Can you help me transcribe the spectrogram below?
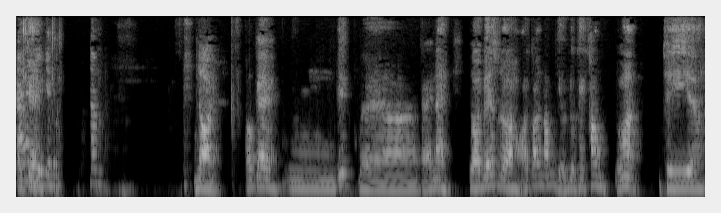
ok. rồi ok biết về à, cái này. Rồi BSR hỏi có nắm giữ được hay không đúng không thì à,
